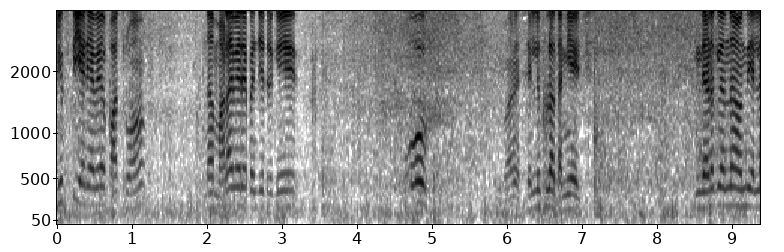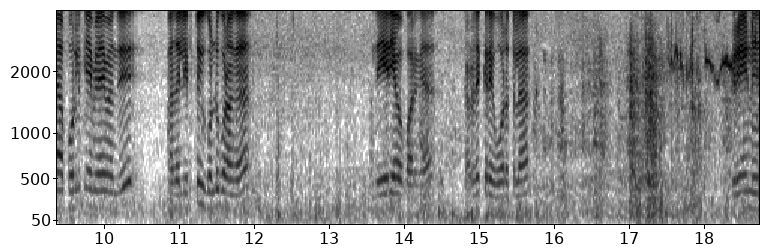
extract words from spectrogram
லிஃப்ட் ஏரியாவே பார்த்துருவோம் ஏன்னா மழை வேற பெஞ்சிட்ருக்கு. ஓ பாருங்க செல்லு ஃபுல்லாக தண்ணி ஆயிடுச்சு. இந்த இடத்துல இருந்தால் வந்து எல்லா பொருட்களுமே வந்து அந்த லிஃப்ட்டுக்கு கொண்டு போகிறாங்க இந்த ஏரியாவை பாருங்கள் கடற்கரை ஓரத்தில். கிரேனு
